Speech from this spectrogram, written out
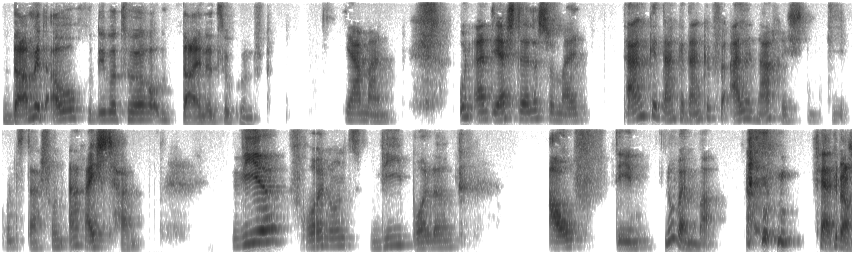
damit auch, lieber Zuhörer, um deine Zukunft. Ja, Mann. Und an der Stelle schon mal danke, danke, danke für alle Nachrichten, die uns da schon erreicht haben. Wir freuen uns wie Bolle auf den November. Fertig. Genau,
